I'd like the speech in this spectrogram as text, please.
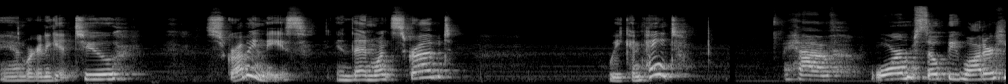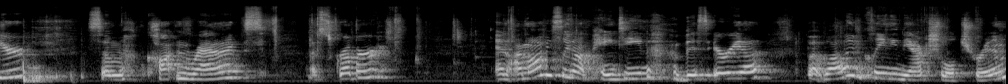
And we're gonna get to scrubbing these. And then once scrubbed, we can paint. I have warm soapy water here, some cotton rags, a scrubber, and I'm obviously not painting this area, but while I'm cleaning the actual trim,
